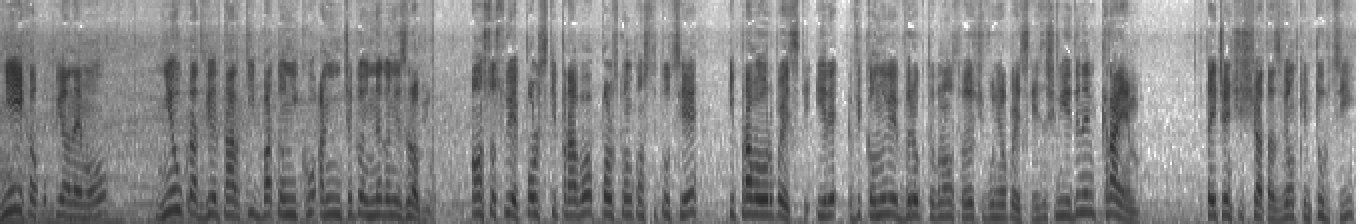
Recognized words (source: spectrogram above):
nie jechał po pijanemu, nie ukradł wiertarki, batoniku, ani niczego innego nie zrobił. On stosuje polskie prawo, polską konstytucję i prawo europejskie i wykonuje wyrok Trybunału Sprawiedliwości w Unii Europejskiej. Jesteśmy jedynym krajem w tej części świata, z wyjątkiem Turcji,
